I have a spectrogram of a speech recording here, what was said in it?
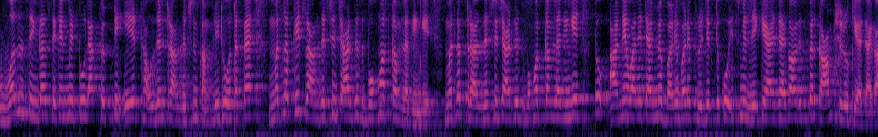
वन सिंगल सेकंड में two lakh fifty eight thousand transaction complete हो सकता है। मतलब कि ट्रांजेक्शन चार्जेस बहुत कम लगेंगे। मतलब ट्रांजेक्शन चार्जेस बहुत कम लगेंगे। तो आने वाले टाइम में बड़े बड़े प्रोजेक्ट को इसमें लेके आया जाएगा और इस पर काम शुरू किया जाएगा।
